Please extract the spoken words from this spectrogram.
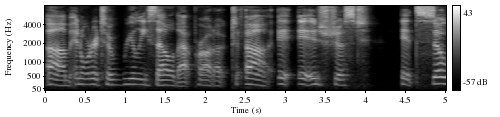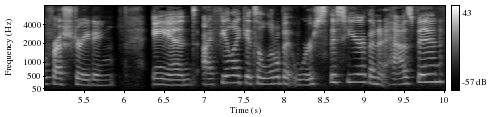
um, in order to really sell that product. Uh, it, it is just, it's so frustrating. And I feel like it's a little bit worse this year than it has been.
